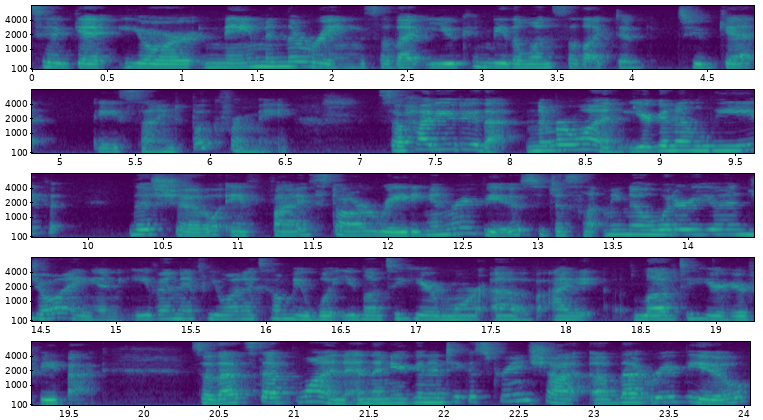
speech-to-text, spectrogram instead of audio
to get your name in the ring so that you can be the one selected to get a signed book from me. So, how do you do that? Number one, you're going to leave the show a five star rating and review. So just let me know what are you enjoying, and even if you want to tell me what you'd love to hear more of, I love to hear your feedback. So that's step one, and then you're going to take a screenshot of that review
